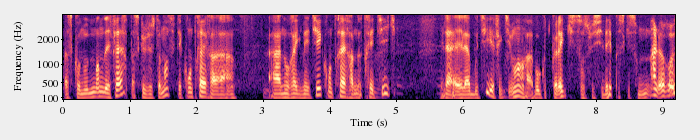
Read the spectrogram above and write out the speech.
à ce qu'on nous demande de faire, parce que justement, c'était contraire à, nos règles métiers, contraires à notre éthique. Elle a, abouti effectivement à beaucoup de collègues qui se sont suicidés parce qu'ils sont malheureux.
